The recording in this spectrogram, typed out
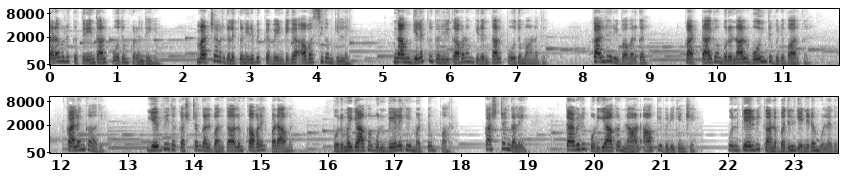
கடவுளுக்கு தெரிந்தால் போதும் குழந்தையே. மற்றவர்களுக்கு நிரூபிக்க வேண்டிய அவசியம் இல்லை. நம் இலக்குகளில் கவனம் இருந்தால் போதுமானது. கல்லெறிபவர்கள் கட்டாயம் ஒரு நாள் ஓய்ந்து விடுவார்கள். கலங்காதே. எவ்வித கஷ்டங்கள் வந்தாலும் கவலைப்படாமல் பொறுமையாக உன் வேலையை மட்டும் பார். கஷ்டங்களை தவிடு பொடியாக நான் ஆக்கி விடுகின்றேன். உன் கேள்விக்கான பதில் என்னிடம் உள்ளது.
